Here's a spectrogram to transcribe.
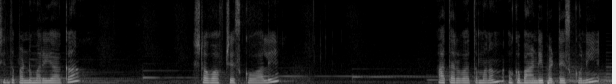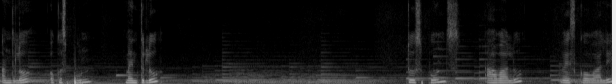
చింతపండు మరిగాక స్టవ్ ఆఫ్ చేసుకోవాలి. ఆ తర్వాత మనం ఒక బాండీ పెట్టేసుకొని అందులో ఒక స్పూన్ మెంతులు టూ స్పూన్స్ ఆవాలు వేసుకోవాలి.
